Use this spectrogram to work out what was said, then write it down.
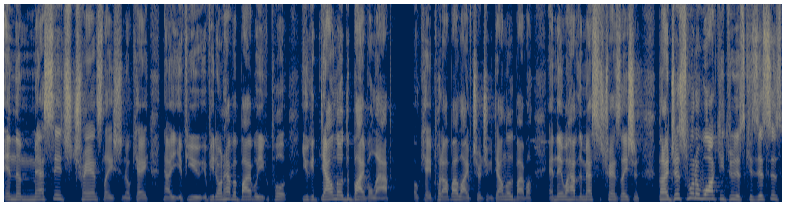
in the message translation. Okay, now if you if you don't have a Bible, you can pull. You can download the Bible app. Okay, put out by Life Church. You can download the Bible, and they will have the message translation. But I just want to walk you through this because this is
